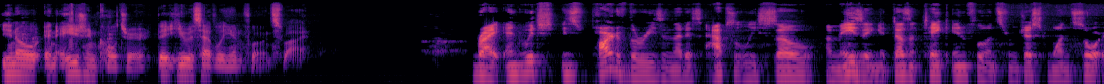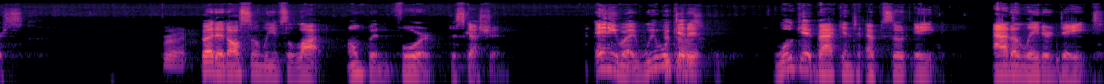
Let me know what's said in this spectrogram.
you know an Asian culture that he was heavily influenced by. Right, and which is part of the reason that it's absolutely so amazing. It doesn't take influence from just one source, Right. but it also leaves a lot open for discussion. Anyway, we will It get does. it. We'll get back into episode 8 at a later date.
